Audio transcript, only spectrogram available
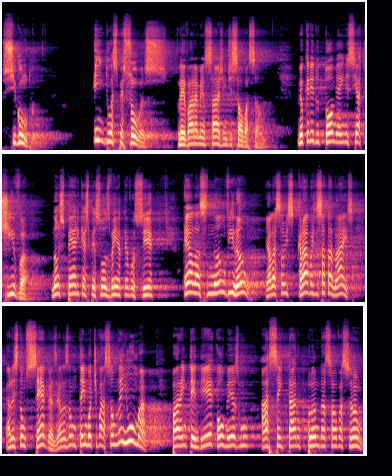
Segundo, indo as pessoas levar a mensagem de salvação. Meu querido, tome a iniciativa. Não espere que as pessoas venham até você. Elas não virão. Elas são escravas de Satanás. Elas estão cegas, elas não têm motivação nenhuma para entender ou mesmo aceitar o plano da salvação.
